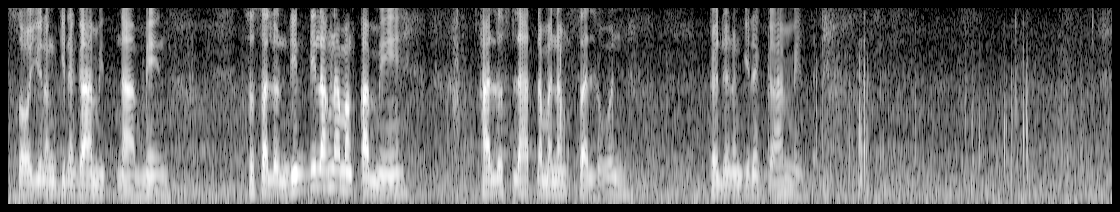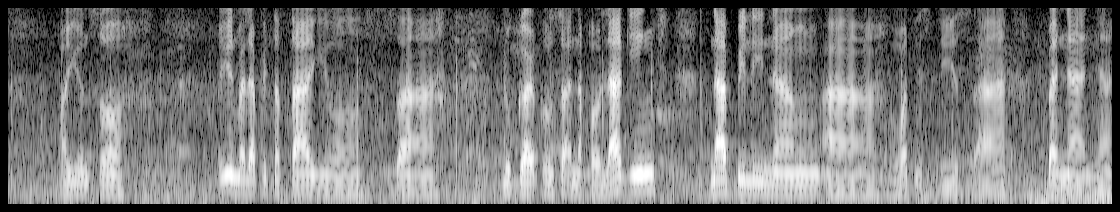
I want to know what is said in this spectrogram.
So yun ang ginagamit namin. Sa salon, hindi lang naman kami, halos lahat naman ng salon, ganun ang ginagamit. Ayun, so, ayun, malapit na tayo sa lugar kung saan ako laging nabili ng, ah, what is this, ah, banana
